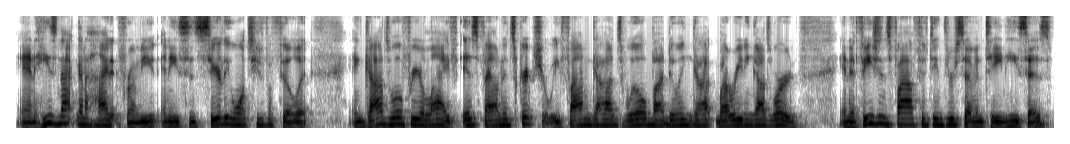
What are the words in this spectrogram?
And He's not going to hide it from you, and He sincerely wants you to fulfill it. And God's will for your life is found in Scripture. We find God's will by doing God by reading God's Word. In Ephesians 5, 15 through 17, He says,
